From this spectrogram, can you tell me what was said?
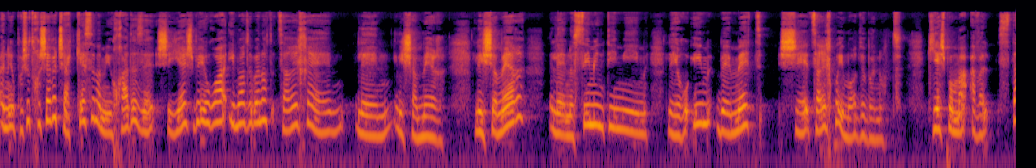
אני פשוט חושבת שהקסם המיוחד הזה שיש באירוע אימהות ובנות צריך אה, להישמר. להישמר לנושאים אינטימיים, לאירועים באמת שצריך פה אימהות ובנות. כי יש פה מה, אבל סתם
